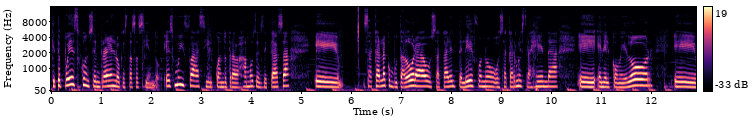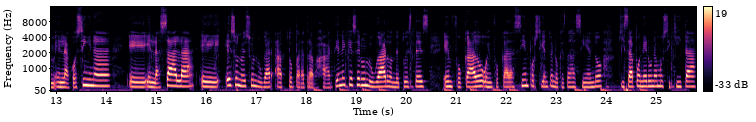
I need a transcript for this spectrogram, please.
te puedes concentrar en lo que estás haciendo. Es muy fácil cuando trabajamos desde casa. Eh, sacar la computadora o sacar el teléfono o sacar nuestra agenda eh, en el comedor, en la cocina, eh, en la sala, eh, eso no es un lugar apto para trabajar. Tiene que ser un lugar donde tú estés enfocado o enfocada 100% en lo que estás haciendo. Quizá poner una musiquita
